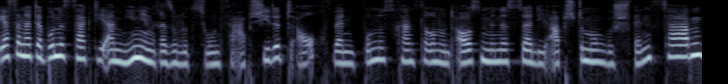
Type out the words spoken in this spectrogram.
Gestern hat der Bundestag die Armenien-Resolution verabschiedet, auch wenn Bundeskanzlerin und Außenminister die Abstimmung geschwänzt haben.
